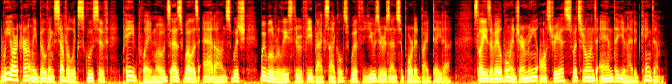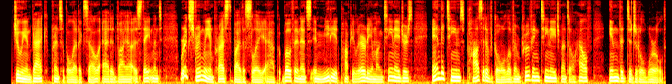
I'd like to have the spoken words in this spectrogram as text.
We are currently building several exclusive paid play modes as well as add ons, which we will release through feedback cycles with users and supported by data. Slay is available in Germany, Austria, Switzerland, and the United Kingdom. Julian Beck, principal at Accel, added via a statement We're extremely impressed by the Slay app, both in its immediate popularity among teenagers and the team's positive goal of improving teenage mental health in the digital world.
